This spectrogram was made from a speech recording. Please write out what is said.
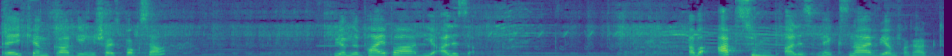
äh, ich kämpfe gerade gegen den scheiß Boxer. Wir haben eine Piper, die alles. Aber absolut alles wegsnipe. Wir haben verkackt.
